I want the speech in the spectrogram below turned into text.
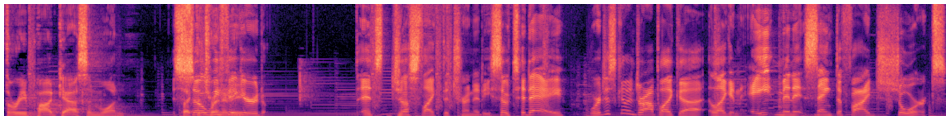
three podcasts in one. It's so we figured it's just like the Trinity. So today we're just gonna drop like a like an eight minute sanctified short.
